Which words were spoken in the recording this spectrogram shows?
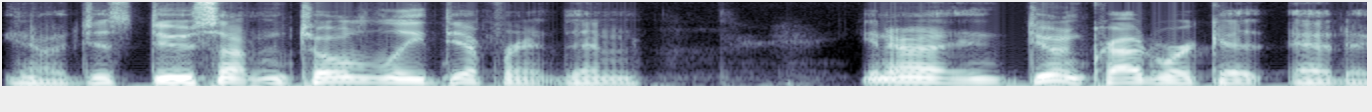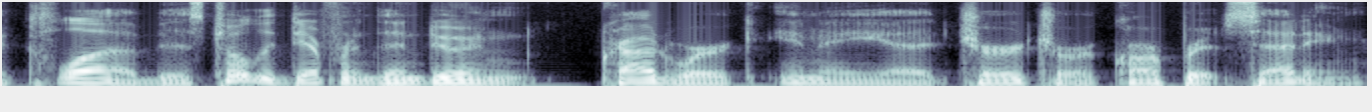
you know, just do something totally different than, you know, doing crowd work at, at a club is totally different than doing crowd work in a uh, church or a corporate setting.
